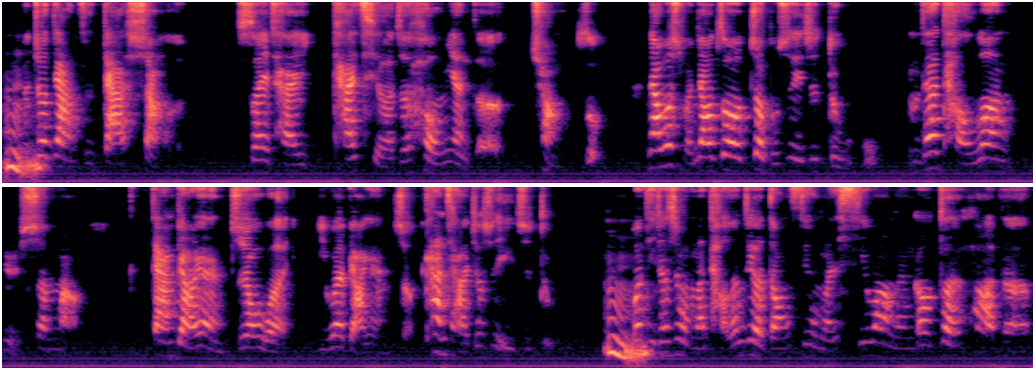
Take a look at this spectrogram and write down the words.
我们嗯，就这样子搭上了，所以才开启了这后面的创作。那为什么叫做这不是一支独舞？我们在讨论女生嘛，但表演只有我一位表演者，看起来就是一支独舞。嗯，问题就是我们讨论这个东西，我们希望能够对话的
